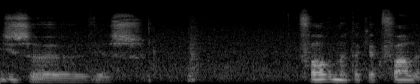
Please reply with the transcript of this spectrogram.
Widzisz, że wiesz, formy, tak jak fale,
